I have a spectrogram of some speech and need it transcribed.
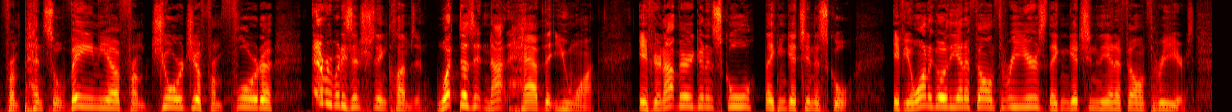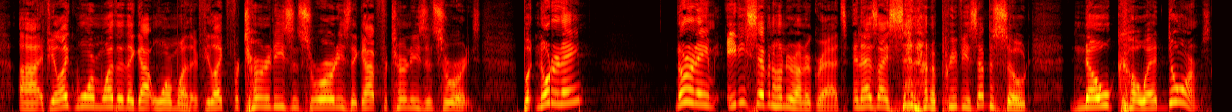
from Pennsylvania, from Georgia, from Florida. Everybody's interested in Clemson. What does it not have that you want? If you're not very good in school, they can get you into school. If you want to go to the NFL in three years, they can get you into the NFL in three years. Uh, if you like warm weather, they got warm weather. If you like fraternities and sororities, they got fraternities and sororities. But Notre Dame, Notre Dame, 8,700 undergrads, and as I said on a previous episode, no co ed dorms.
